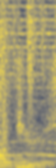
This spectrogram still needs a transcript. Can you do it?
culture.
